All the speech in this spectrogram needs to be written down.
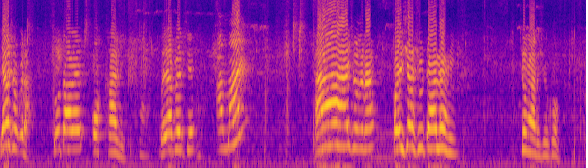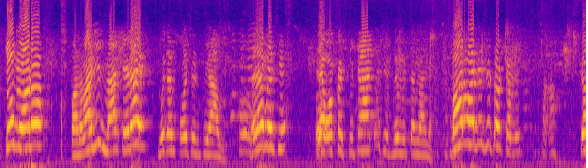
લે છોકરા તો તારે કોક ખાલી. બરાબર છે? અમન? હા છોકરા પૈસા છૂટા નહીં. શું કરે છો કહો? તો મોડો ભણવા જઈને માર કેરાય હું તને પાંચ રૂપિયા આવું બરાબર છે? એટલે વખત છૂટા હતા એટલે મેં તને આલ્યા. બાર વાગે છૂટો તમે? તો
